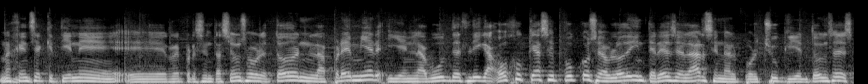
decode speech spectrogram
una agencia que tiene eh, representación sobre todo en la Premier y en la Bundesliga. Ojo que hace poco se habló de interés del Arsenal por Chucky, entonces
